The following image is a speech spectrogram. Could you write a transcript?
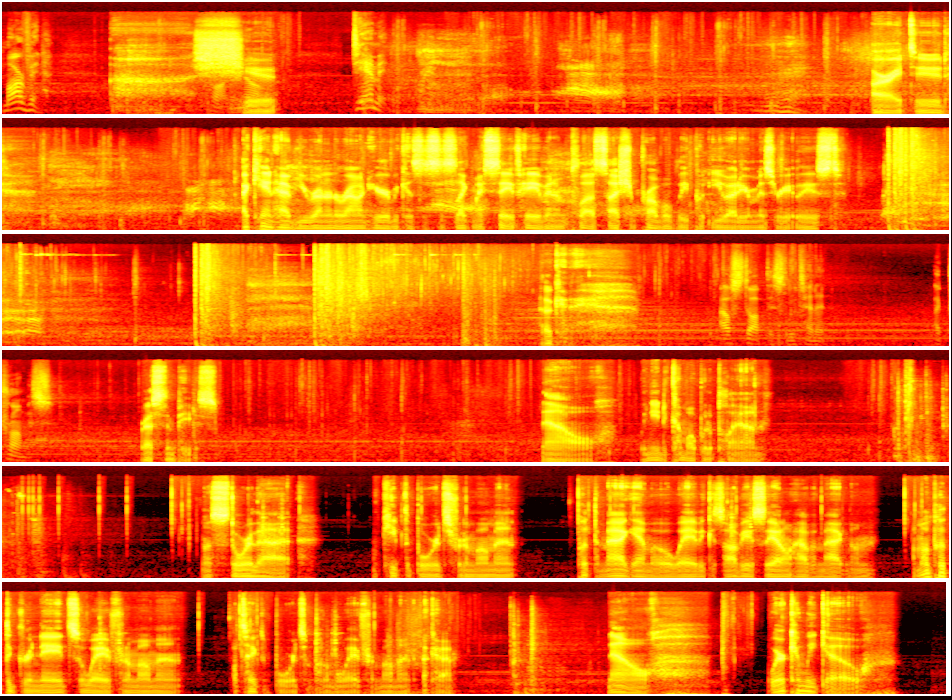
Marvin. Ah, Shoot. Damn it. Alright, dude. I can't have you running around here because this is like my safe haven, and plus, I should probably put you out of your misery at least. Okay. I'll stop this, Lieutenant. I promise. Rest in peace. Now, we need to come up with a plan. Let's store that. Keep the boards for the moment. Put the mag ammo away because obviously I don't have a magnum. I'm gonna put the grenades away for a moment. I'll take the boards and put them away for a moment. Okay. Now, where can we go?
